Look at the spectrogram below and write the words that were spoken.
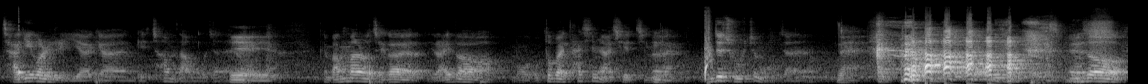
자기 권리를 이야기하는 게 처음 나온 거잖아요. 예, 예. 그 막말로 제가 라이더 뭐 오토바이 타시면 아시겠지만 네. 언제 죽을지 모르잖아요. 네. 그래서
